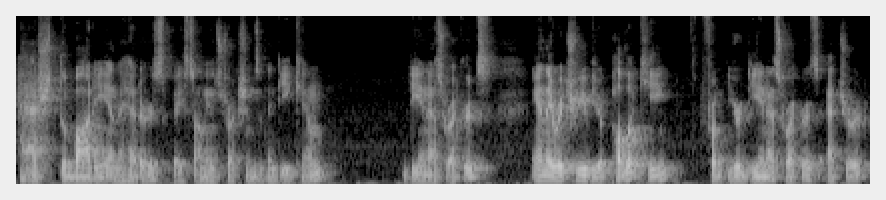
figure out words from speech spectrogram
hash the body and the headers based on the instructions in the DKIM DNS records, and they retrieve your public key from your DNS records at your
